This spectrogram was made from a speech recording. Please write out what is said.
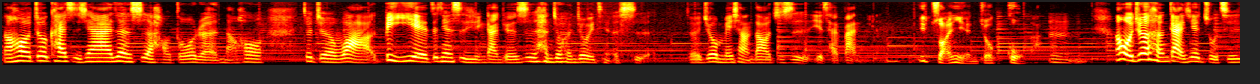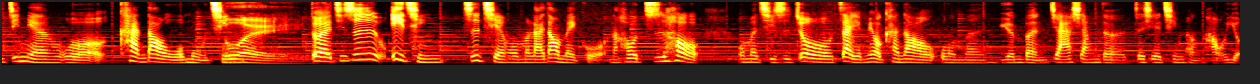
然后就开始现在认识了好多人，然后就觉得哇，毕业这件事情感觉是很久很久以前的事了，对，就没想到就是也才半年，一转眼就过了。嗯，然后我觉得很感谢主，其实今年我看到我母亲，对对，其实疫情之前我们来到美国，然后之后。我们其实就再也没有看到我们原本家乡的这些亲朋好友，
